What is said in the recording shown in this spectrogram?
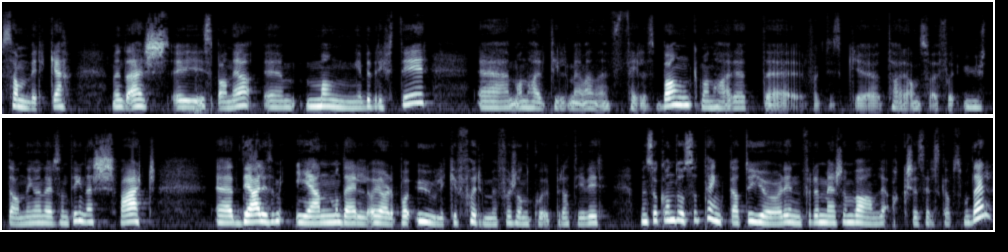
samvirke. Men det er i Spania eh, mange bedrifter. Eh, man har til og med en felles bank, man har et, eh, faktisk tar ansvar for utdanning og en del sånne ting. Det er svært. Eh, det er liksom én modell å gjøre det på, ulike former for sånn kooperativer. Men så kan du også tenke at du gjør det innenfor en mer sånn vanlig aksjeselskapsmodell.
